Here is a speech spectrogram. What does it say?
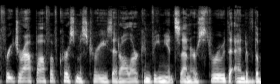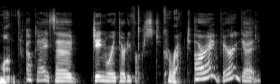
free drop off of Christmas trees at all our convenience centers through the end of the month. Okay. So January 31st. Correct. All right, very good.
